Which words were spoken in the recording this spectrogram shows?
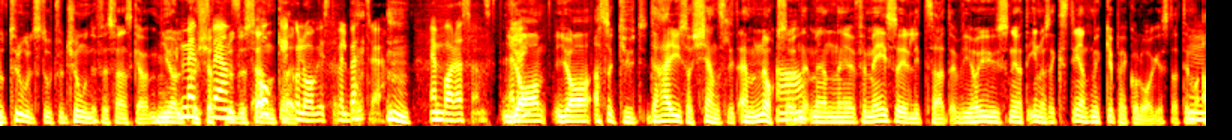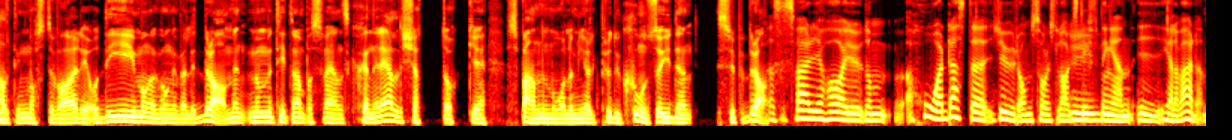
otroligt stort förtroende för svenska mjölk Men och svenskt och köttproducenter. ekologiskt är väl bättre än bara svenskt? Eller? Ja, ja, alltså gud, det här är ju så känsligt ämne också. Ja. Men eh, för mig så är det lite så att vi har ju snöat in oss extremt mycket på ekologiskt, att det, Mm. allting måste vara det. Och det är ju många gånger väldigt bra. Men, men om man tittar man på svensk generell kött och eh, spannmål och mjölkproduktion så är den superbra. Alltså, Sverige har ju de hårdaste djuromsorgslagstiftningen i hela världen.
